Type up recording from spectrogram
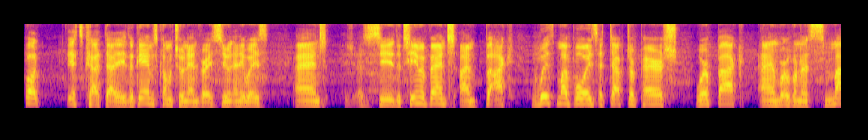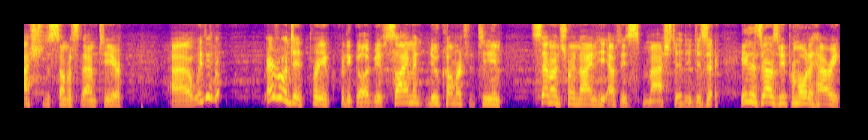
But it's Cat Daddy. The game's coming to an end very soon, anyways. And as you see, the team event, I'm back with my boys, Adapter Parish. We're back, and we're gonna smash the SummerSlam tier. Uh, we did. Everyone did pretty pretty good. We have Simon, newcomer to the team, 729. He absolutely smashed it. He deserves he deserves to be promoted. Harry,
